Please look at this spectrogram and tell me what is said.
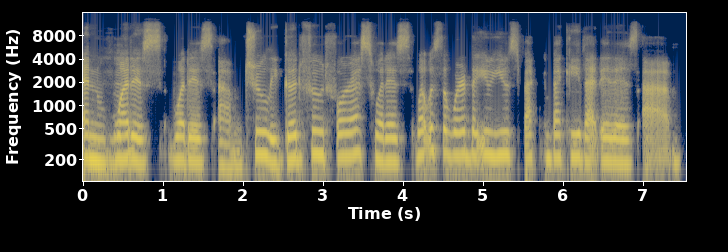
and mm-hmm. what is what is um, truly good food for us what is what was the word that you used Be- becky that it is um,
